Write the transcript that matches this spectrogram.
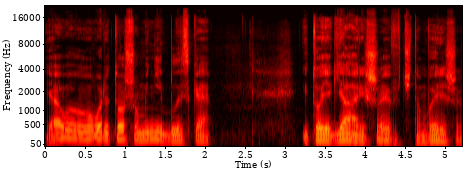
Я говорю то, що мені близьке. І то, як я рішив, чи там вирішив.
